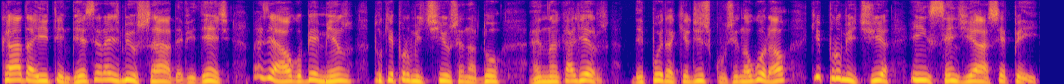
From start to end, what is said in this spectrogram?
Cada item desse será esmiuçado, evidente, mas é algo bem menos do que prometia o senador Renan Calheiros, depois daquele discurso inaugural que prometia incendiar a CPI,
